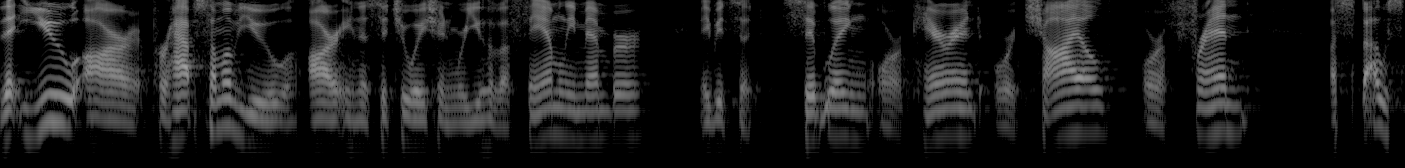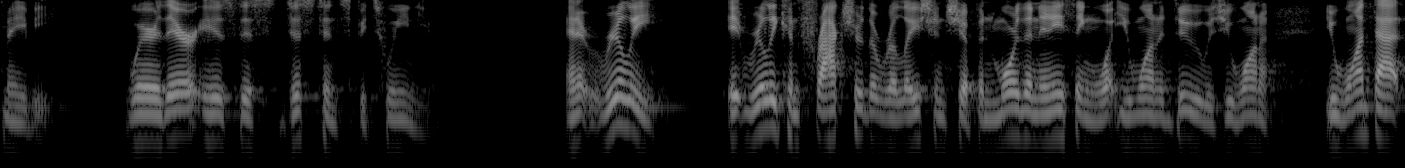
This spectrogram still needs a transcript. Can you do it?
that you are, perhaps some of you are in a situation where you have a family member, maybe it's a sibling or a parent or a child or a friend, a spouse maybe, where there is this distance between you. And it really, it really can fracture the relationship. And more than anything, what you want to do is you want to, you want that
